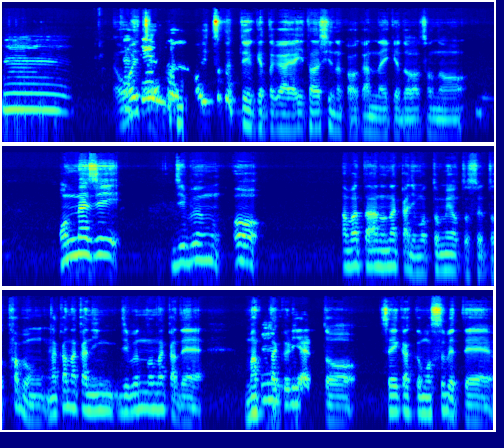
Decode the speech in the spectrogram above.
うーん。追いつく、追いつくっていう言い方が正しいのかわかんないけど、その、同じ自分をアバターの中に求めようとすると多分なかなか人自分の中で全くリアルと性格も全て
